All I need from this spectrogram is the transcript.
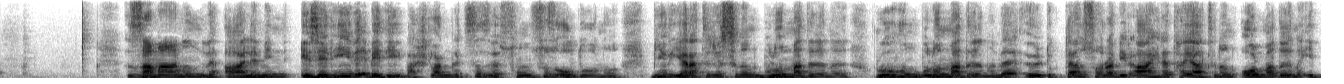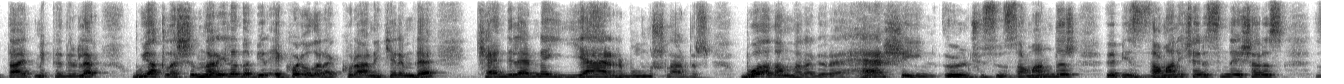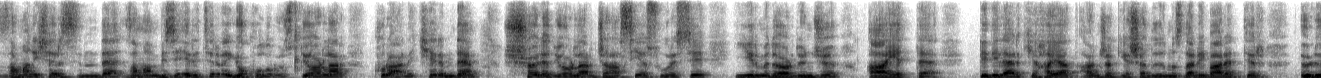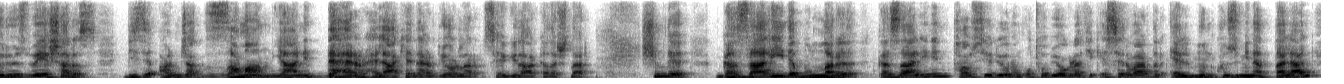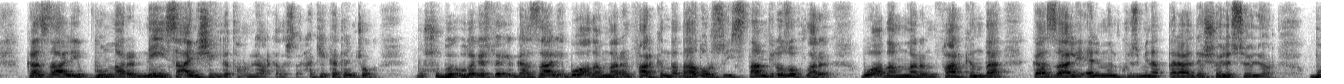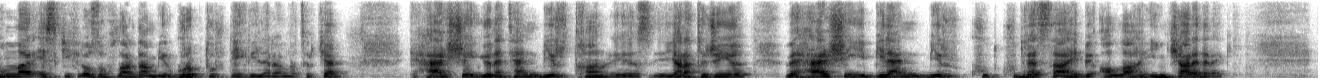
Zamanın ve alemin ezeli ve ebedi, başlangıçsız ve sonsuz olduğunu, bir yaratıcısının bulunmadığını, ruhun bulunmadığını ve öldükten sonra bir ahiret hayatının olmadığını iddia etmektedirler. Bu yaklaşımlarıyla da bir ekol olarak Kur'an-ı Kerim'de kendilerine yer bulmuşlardır. Bu adamlara göre her şeyin ölçüsü zamandır ve biz zaman içerisinde yaşarız. Zaman içerisinde zaman bizi eritir ve yok oluruz diyorlar. Kur'an-ı Kerim'de şöyle diyorlar Casiye suresi 24. ayette. Dediler ki hayat ancak yaşadığımızdan ibarettir. Ölürüz ve yaşarız. Bizi ancak zaman yani der helak eder diyorlar sevgili arkadaşlar. Şimdi Gazali de bunları, Gazali'nin tavsiye ediyorum otobiyografik eseri vardır. El Munkuz Minat Dalal. Gazali bunları neyse aynı şekilde tanımlıyor arkadaşlar. Hakikaten çok bu, şu, bu da gösteriyor ki Gazali bu adamların farkında. Daha doğrusu İslam filozofları bu adamların farkında. Gazali El Munkuz Minat şöyle söylüyor. Bunlar eski filozoflardan bir gruptur dehrileri anlatırken her şey yöneten bir tan e, yaratıcıyı ve her şeyi bilen bir kudret sahibi Allah'ı inkar ederek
